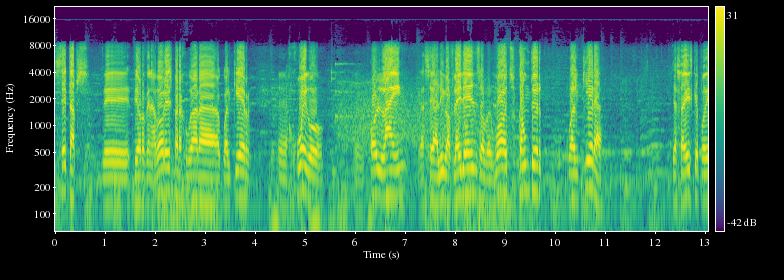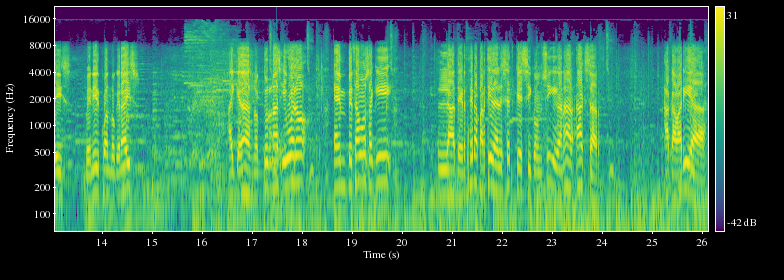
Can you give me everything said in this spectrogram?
setups de, ordenadores para jugar a cualquier eh, juego eh, online, ya sea League of Legends, Overwatch, Counter, cualquiera. Ya sabéis que podéis venir cuando queráis. Hay quedadas nocturnas y bueno, empezamos aquí la tercera partida del set que si consigue ganar Axar acabaría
